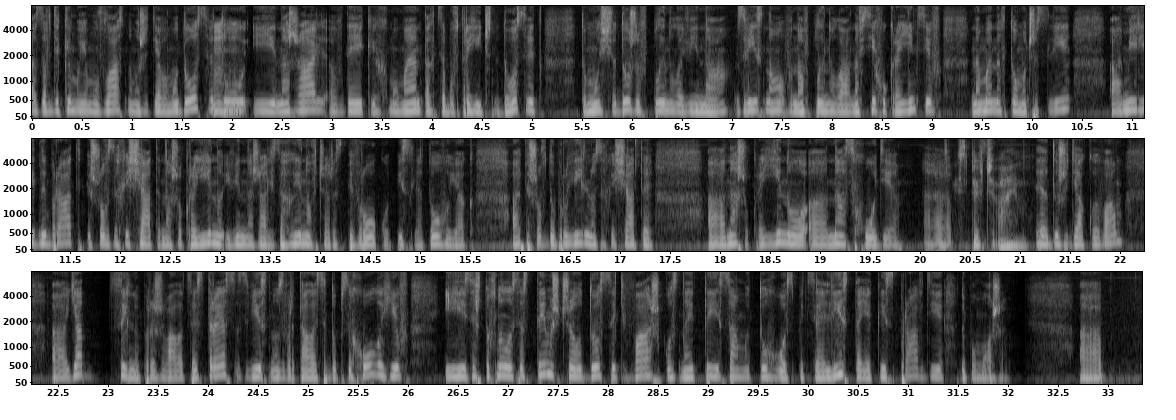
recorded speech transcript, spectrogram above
е, Завдяки моєму власному життєвому досвіду, Мгм. і на жаль, в деяких моментах це був трагічний досвід, тому що дуже вплинула війна. Звісно, вона вплинула на всіх українців, на мене в тому числі. А мій рідний брат пішов захищати нашу країну, і він, на жаль, загинув через півроку після того, як пішов добровільно захищати нашу країну на сході. Е, Співчуваємо. Е, Дуже дякую вам. Е, Я сильно переживала цей стрес. Звісно, зверталася до психологів і зіштовхнулася з тим, що досить важко знайти саме того спеціаліста, який справді допоможе.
